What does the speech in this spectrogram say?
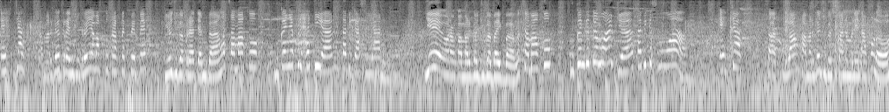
Eh, Cak, Kak Marga keren juga ya waktu praktek PP. Dia juga perhatian banget sama aku. Bukannya perhatian, tapi kasihan. Ye, orang Kak Marga juga baik banget sama aku. Bukan ke kamu aja, tapi ke semua. Eh, Cak, saat pulang Kak Marga juga suka nemenin aku loh.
